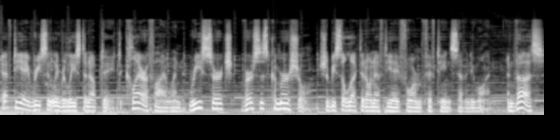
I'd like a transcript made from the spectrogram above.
FDA recently released an update to clarify when research versus commercial should be selected on FDA Form 1571, and thus,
